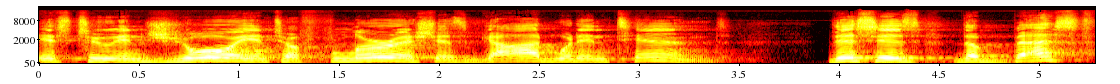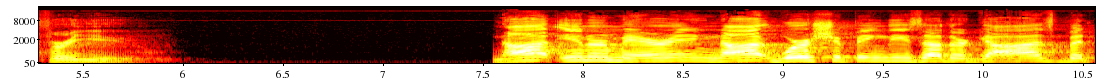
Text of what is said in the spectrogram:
it's to enjoy and to flourish as God would intend. This is the best for you. Not intermarrying, not worshiping these other gods, but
